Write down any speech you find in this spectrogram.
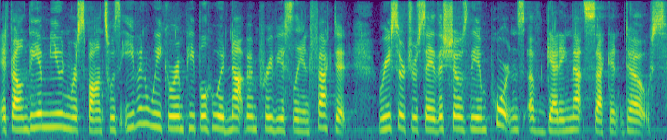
It found the immune response was even weaker in people who had not been previously infected. Researchers say this shows the importance of getting that second dose.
